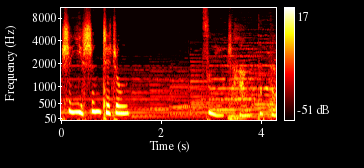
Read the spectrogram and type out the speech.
是一生之中最长的等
